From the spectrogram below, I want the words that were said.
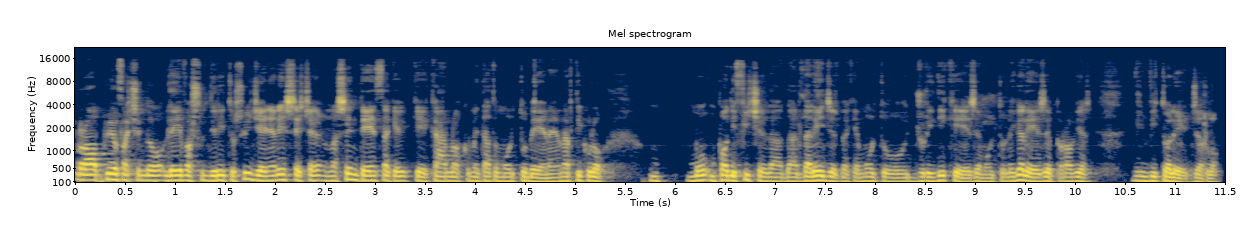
proprio facendo leva sul diritto sui generis e c'è una sentenza che, che Carlo ha commentato molto bene, è un articolo un, un po' difficile da, da, da, leggere perché è molto giuridichese, molto legalese, però vi, vi invito a leggerlo.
